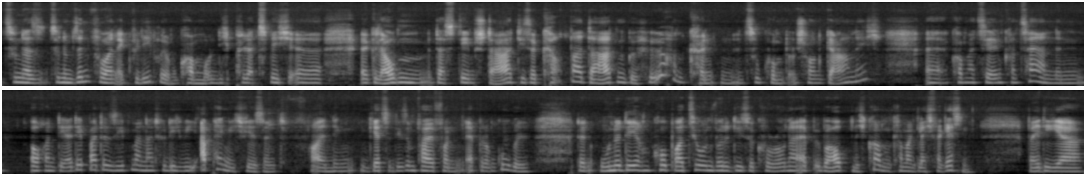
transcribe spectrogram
zu, einer, zu einem sinnvollen Equilibrium kommen und nicht plötzlich äh, äh, glauben, dass dem Staat diese Körperdaten gehören könnten in Zukunft und schon gar nicht äh, kommerziellen Konzernen. Denn auch in der Debatte sieht man natürlich, wie abhängig wir sind, vor allen Dingen jetzt in diesem Fall von Apple und Google. Denn ohne deren Kooperation würde diese Corona-App überhaupt nicht kommen, kann man gleich vergessen, weil die ja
